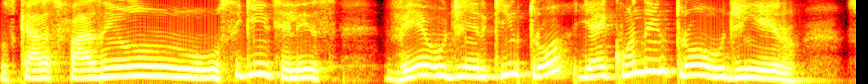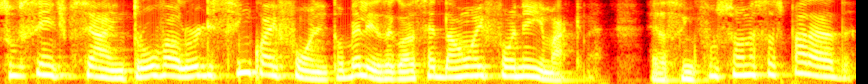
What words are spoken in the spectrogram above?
Os caras fazem o, o seguinte, eles vê o dinheiro que entrou, e aí quando entrou o dinheiro suficiente, tipo assim, ah, entrou o valor de 5 iPhone. Então beleza, agora você dá um iPhone aí, máquina. É assim que funciona essas paradas.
